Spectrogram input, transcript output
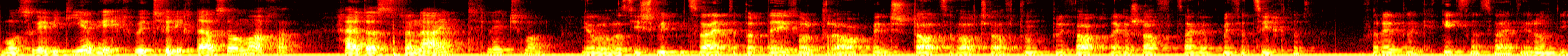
muss revidieren, ich würde es vielleicht auch so machen. Ich habe das verneint letztes Mal. Ja, aber was ist mit dem zweiten Parteivortrag, wenn die Staatsanwaltschaft und die Privatklägerschaft sagen, wir verzichten auf eine Replik? Gibt es eine zweite Runde?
